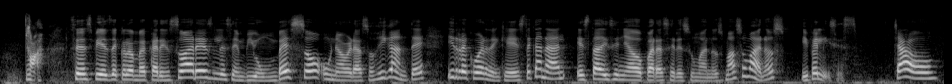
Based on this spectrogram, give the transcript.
Se despide de Colombia Karen Suárez, les envío un beso, un abrazo gigante y recuerden que este canal está diseñado para seres humanos más humanos y felices. ¡Chao!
